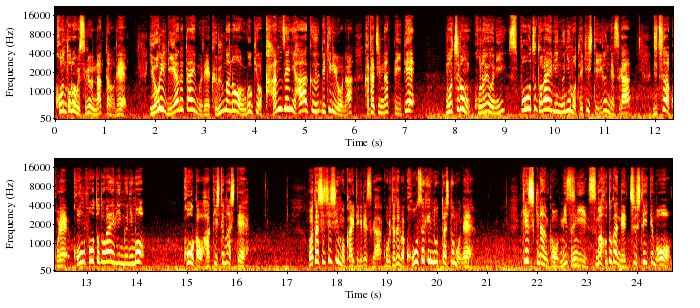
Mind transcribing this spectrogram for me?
コントロールするようになったのでよりリアルタイムで車の動きを完全に把握できるような形になっていてもちろんこのようにスポーツドライビングにも適しているんですが実はこれコンフォートドライビングにも効果を発揮してまして私自身も快適ですがこれ例えば後席に乗った人もね景色なんかを見ずにスマホとか熱中していても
